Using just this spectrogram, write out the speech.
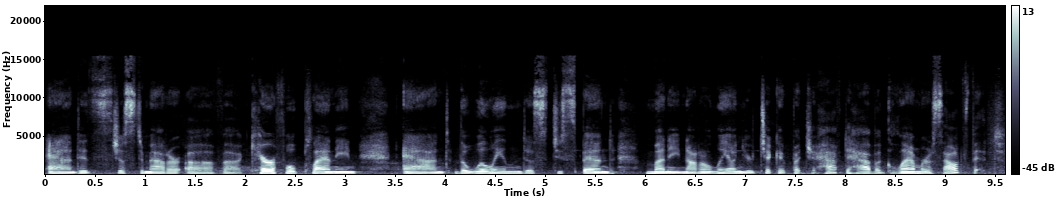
and it's just a matter of uh, careful planning and the willingness to spend money not only on your ticket, but you have to have a glamorous outfit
